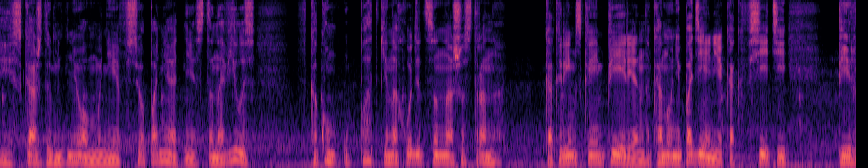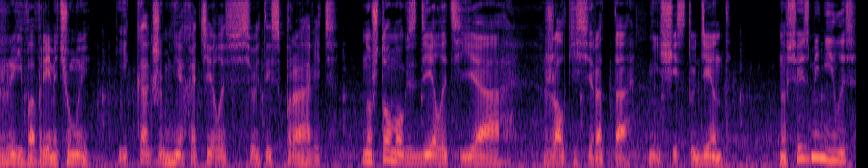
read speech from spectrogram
И с каждым днем мне все понятнее становилось, в каком упадке находится наша страна. Как Римская империя накануне падения, как все эти пиры во время чумы. И как же мне хотелось все это исправить Но что мог сделать я, жалкий сирота, нищий студент? Но все изменилось,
